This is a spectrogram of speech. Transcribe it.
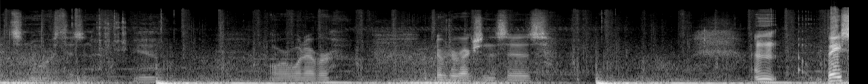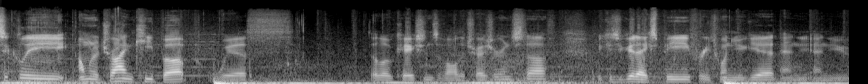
It's north, isn't it? Yeah. Or whatever. Whatever direction this is. And basically, I'm going to try and keep up with the locations of all the treasure and stuff because you get XP for each one you get and and you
